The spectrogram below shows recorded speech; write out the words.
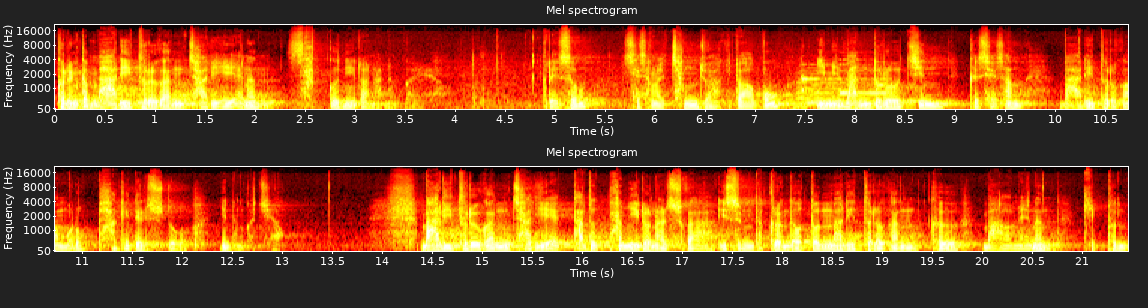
그러니까 말이 들어간 자리에는 사건이 일어나는 거예요. 그래서 세상을 창조하기도 하고 이미 만들어진 그 세상 말이 들어감으로 파괴될 수도 있는 거죠. 말이 들어간 자리에 따뜻함이 일어날 수가 있습니다. 그런데 어떤 말이 들어간 그 마음에는 깊은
